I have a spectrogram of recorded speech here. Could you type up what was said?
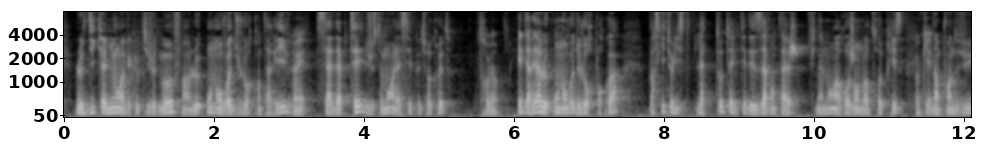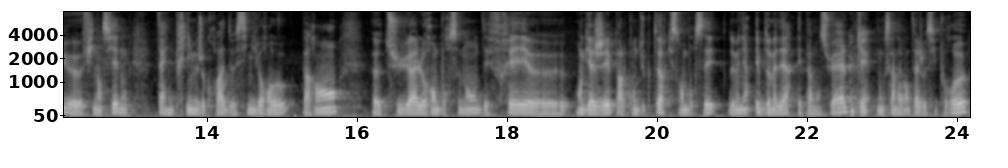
le 10 camions avec le petit jeu de mots, enfin, le on envoie du lourd quand tu arrives, Ouais, c'est adapté justement à la cible que tu recrutes. trop bien. Et derrière, le on envoie du lourd, pourquoi? Parce qu'il te liste la totalité des avantages finalement à rejoindre l'entreprise d'un point de vue euh, financier. Donc, tu as une prime, je crois, de 6 000 euros par an. Euh, tu as le remboursement des frais euh, engagés par le conducteur qui sont remboursés de manière hebdomadaire et pas mensuelle. Donc, c'est un avantage aussi pour eux.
